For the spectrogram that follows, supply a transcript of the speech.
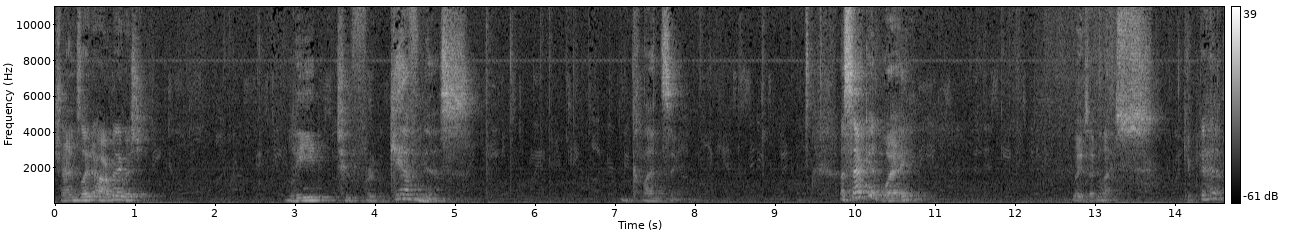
translate it however they wish lead to forgiveness and cleansing. A second way, wait a second, I skipped ahead.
